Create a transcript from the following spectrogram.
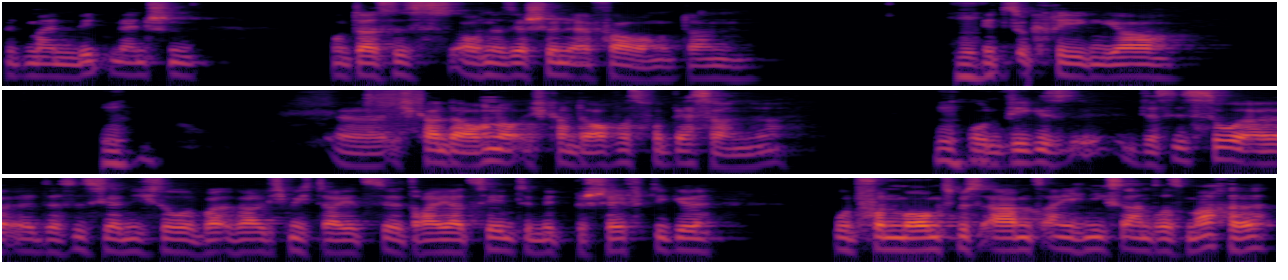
mit meinen Mitmenschen. Und das ist auch eine sehr schöne Erfahrung, dann Mhm. mitzukriegen, ja, Mhm. äh, ich kann da auch noch, ich kann da auch was verbessern. Ne? Mhm. Und wie gesagt, das ist so, äh, das ist ja nicht so, weil, ich mich da jetzt äh, drei Jahrzehnte mit beschäftige und von morgens bis abends eigentlich nichts anderes mache,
